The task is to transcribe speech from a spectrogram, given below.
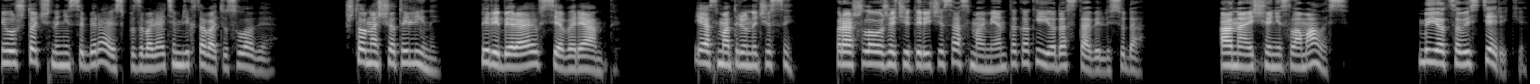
и уж точно не собираюсь позволять им диктовать условия. Что насчет Элины? Перебираю все варианты. Я смотрю на часы. Прошло уже четыре часа с момента, как ее доставили сюда. Она еще не сломалась? Бьется в истерике.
